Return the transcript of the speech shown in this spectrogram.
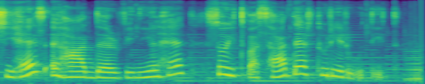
She has a harder vinyl head, so it was harder to reroot it.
